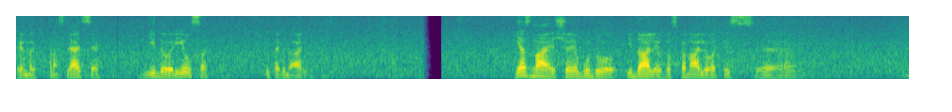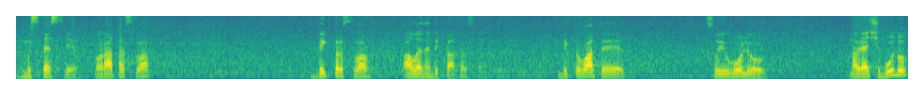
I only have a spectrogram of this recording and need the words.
прямих трансляціях, відео, рілсах і так далі. Я знаю, що я буду і далі вдосконалюватись е, в мистецтві ораторства, дикторства, але не диктаторства. Диктувати свою волю навряд чи буду,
